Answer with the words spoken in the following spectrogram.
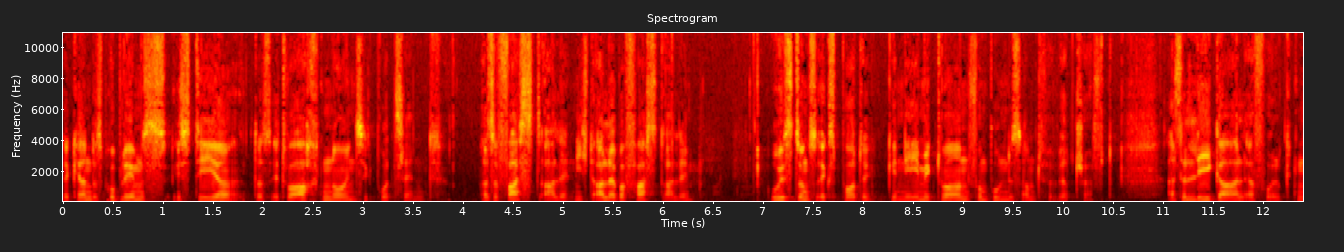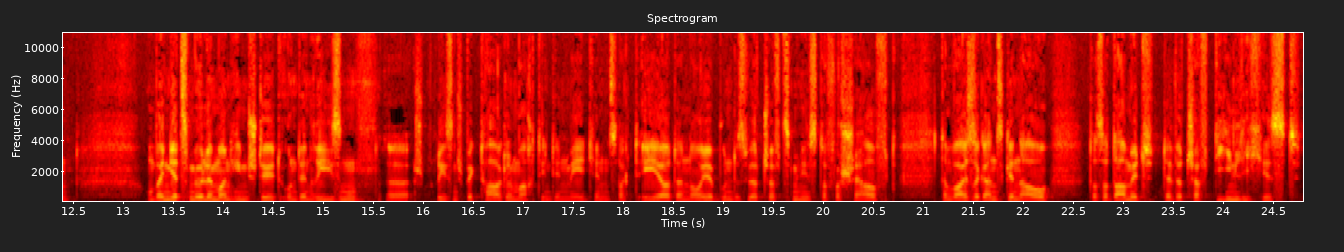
Der Kern des Problems ist der, dass etwa 98 Prozent, also fast alle, nicht alle, aber fast alle, Rüstungsexporte genehmigt waren vom Bundesamt für Wirtschaft, also legal erfolgten und wenn jetzt Möllemann hinsteht und den riesen, äh, Riesenspektakel macht in den Medien sagt, er, der neue Bundeswirtschaftsminister, verschärft, dann weiß er ganz genau, dass er damit der Wirtschaft dienlich ist,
